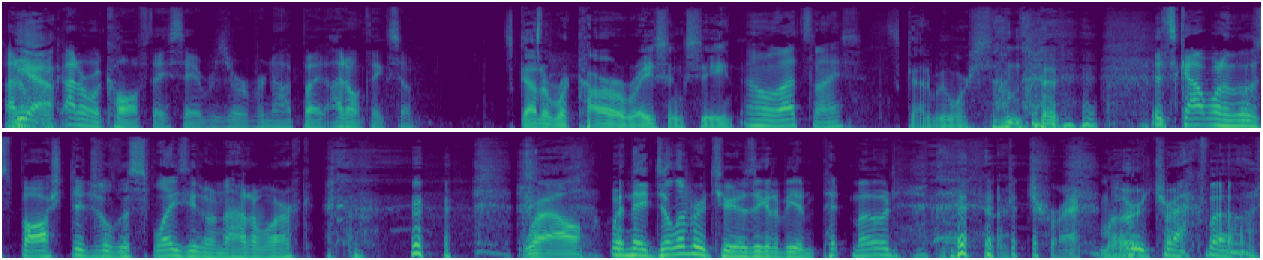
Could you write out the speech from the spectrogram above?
I don't. Yeah. rec- I don't recall if they say reserve or not, but I don't think so. It's got a Recaro racing seat. Oh, that's nice. It's got to be worth something. It's got one of those Bosch digital displays you don't know how to work. well, When they deliver it to you, is it going to be in pit mode or track mode? or track mode?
